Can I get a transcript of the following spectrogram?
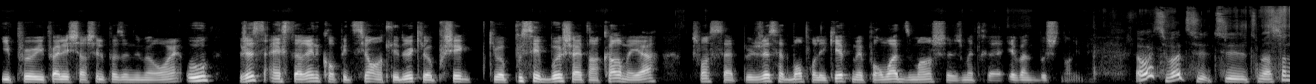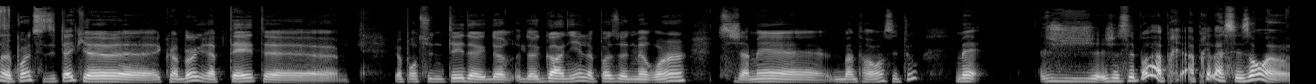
il peut, aller chercher le poste de numéro un ou juste instaurer une compétition entre les deux qui va, pousser, qui va pousser Bush à être encore meilleur. Je pense que ça peut juste être bon pour l'équipe, mais pour moi, dimanche, je mettrais Evan Bush dans les buts. Ah ouais, tu vois, tu, tu, tu mentionnes un point, tu dis peut-être que euh, Kronberg aurait peut-être euh, l'opportunité de, de, de, gagner le poste de numéro un si jamais euh, une bonne performance et tout. Mais je, je sais pas, après, après la saison,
